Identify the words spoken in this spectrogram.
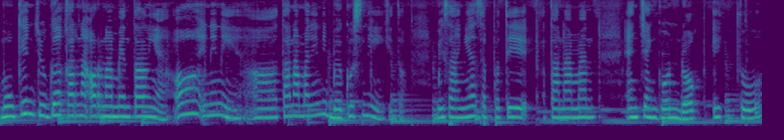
mungkin juga karena ornamentalnya. Oh ini nih uh, tanaman ini bagus nih gitu. Misalnya seperti tanaman enceng gondok itu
